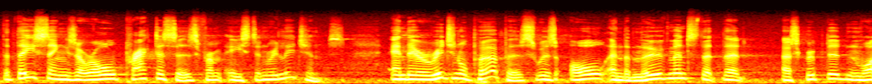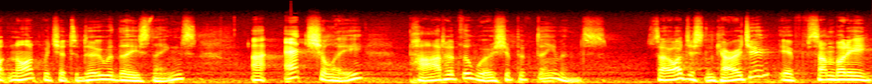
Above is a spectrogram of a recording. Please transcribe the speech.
that these things are all practices from Eastern religions. And their original purpose was all, and the movements that, that are scripted and whatnot, which are to do with these things, are actually part of the worship of demons. So I just encourage you if somebody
